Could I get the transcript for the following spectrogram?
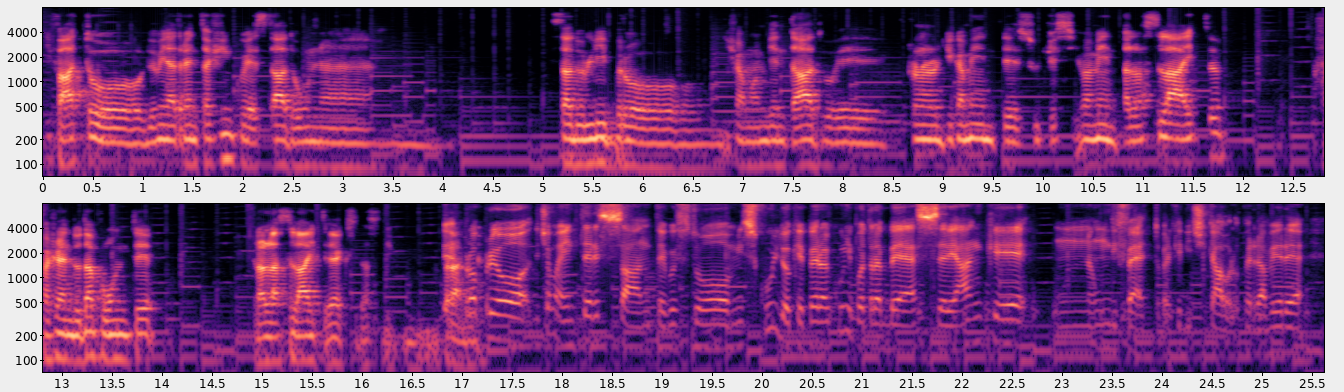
di fatto 2035 è stato un è stato un libro diciamo ambientato e cronologicamente successivamente alla slide facendo da ponte tra Last Light e Exodus di è proprio, diciamo, è interessante questo miscuglio che per alcuni potrebbe essere anche un, un difetto, perché dici, cavolo, per avere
